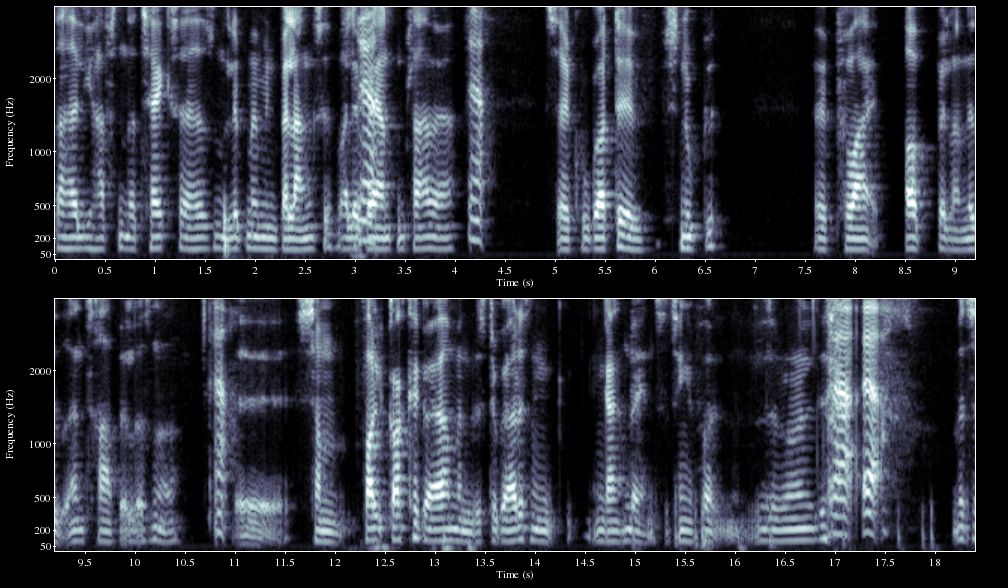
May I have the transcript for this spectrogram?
der havde lige haft sådan en attack, så jeg havde sådan lidt med min balance, var lidt ja. værre, end den plejede at være. Ja. Så jeg kunne godt øh, snuble øh, på vej op eller ned ad en trappe eller sådan noget. Ja. Øh, som folk godt kan gøre, men hvis du gør det sådan en gang om dagen, så tænker folk lidt underligt. Ja, ja. Men så,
